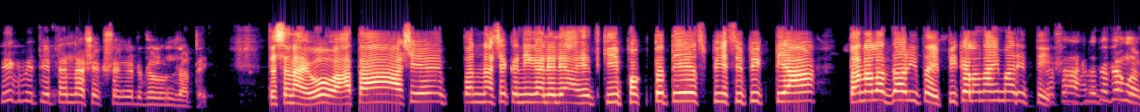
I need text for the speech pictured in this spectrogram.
पीक बी ते तणनाशक संगत जळून जाते तसं नाही हो. आता असे तणनाशक निघालेले आहेत की फक्त ते स्पेसिफिक त्या तणाला जाळीत आहे पिकाला नाही मारित ती. तसं असलं तर जमल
